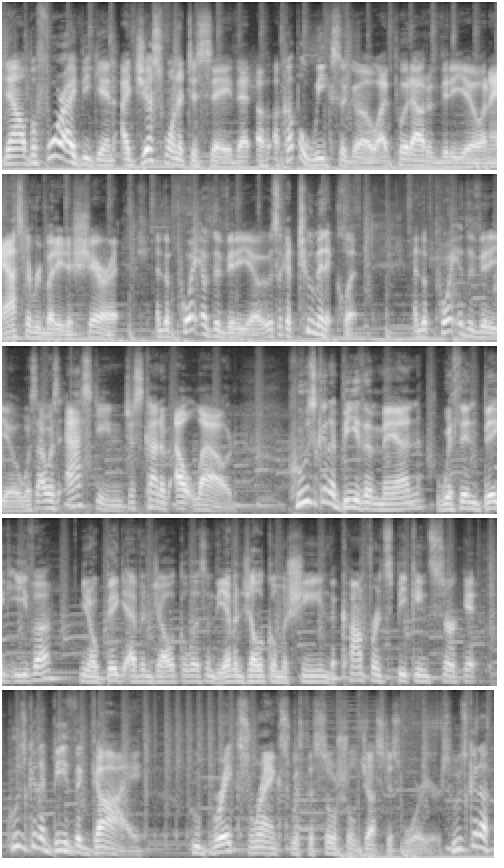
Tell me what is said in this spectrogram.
Now, before I begin, I just wanted to say that a, a, couple weeks ago, I put out a video and I asked everybody to share it. And the point of the video, it was like a two minute clip. And the point of the video was I was asking just kind of out loud, who's going to be the man within Big Eva, you know, big evangelicalism, the evangelical machine, the conference speaking circuit? Who's going to be the guy who breaks ranks with the social justice warriors? Who's going to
